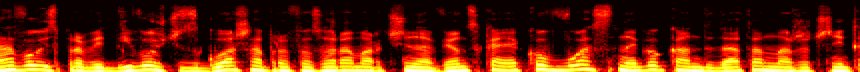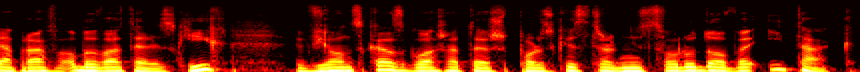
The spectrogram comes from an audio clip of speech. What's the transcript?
Prawo i Sprawiedliwość zgłasza profesora Marcina Wiącka jako własnego kandydata na Rzecznika Praw Obywatelskich. Wiącka zgłasza też Polskie Stronnictwo Ludowe i tak,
